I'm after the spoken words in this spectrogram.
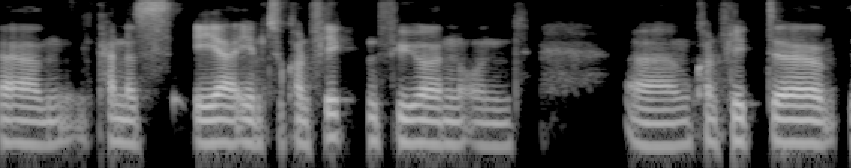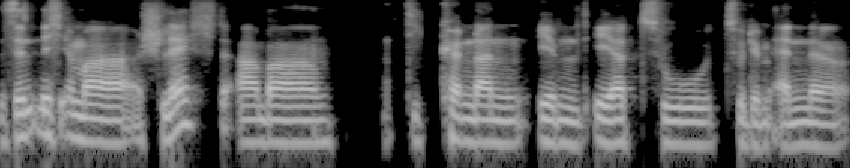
ähm, kann es eher eben zu Konflikten führen und ähm, Konflikte sind nicht immer schlecht, aber die können dann eben eher zu, zu dem Ende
